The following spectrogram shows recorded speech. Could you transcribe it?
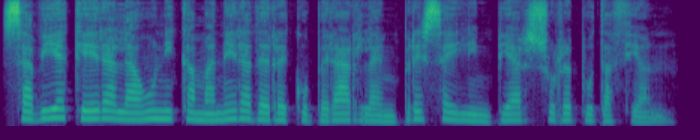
Sabía que era la única manera de recuperar la empresa y limpiar su reputación.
